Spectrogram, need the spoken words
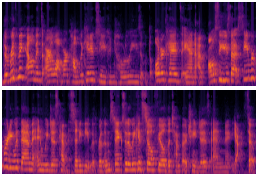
The rhythmic elements are a lot more complicated, so you can totally use it with the older kids. And I've also used that same recording with them and we just kept the steady beat with rhythm stick so that we could still feel the tempo changes. And yeah, so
